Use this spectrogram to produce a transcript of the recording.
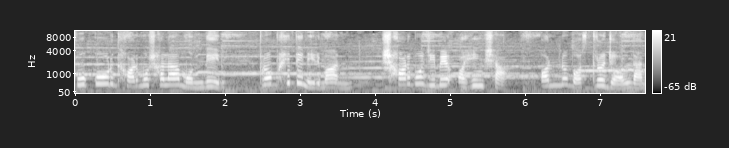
পুকুর, ধর্মশালা, মন্দির, প্রভৃতি নির্মাণ, সর্বজীবে অহিংসা, অন্ন, বস্ত্র জলদান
